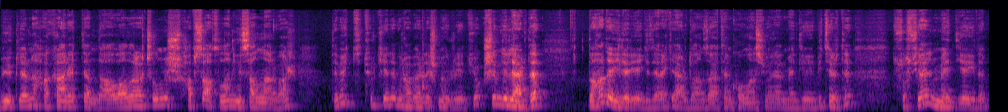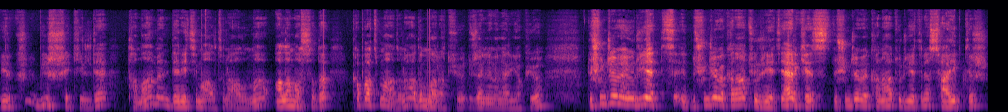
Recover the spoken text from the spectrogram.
büyüklerine hakaretten davalar açılmış, hapse atılan insanlar var. Demek ki Türkiye'de bir haberleşme hürriyeti yok. Şimdilerde daha da ileriye giderek Erdoğan zaten konvansiyonel medyayı bitirdi. Sosyal medyayı da bir, bir şekilde tamamen denetim altına alma, alamazsa da kapatma adına adımlar atıyor, düzenlemeler yapıyor. Düşünce ve hürriyet, düşünce ve kanaat hürriyeti herkes düşünce ve kanaat hürriyetine sahiptir.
